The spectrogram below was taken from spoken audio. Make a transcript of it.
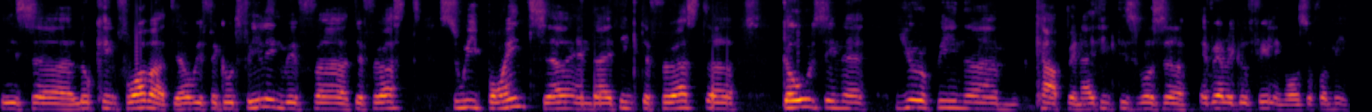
is uh, looking forward yeah, with a good feeling with uh, the first three points. Uh, and I think the first goals in a European um, Cup. And I think this was a, a, very good feeling also for me.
